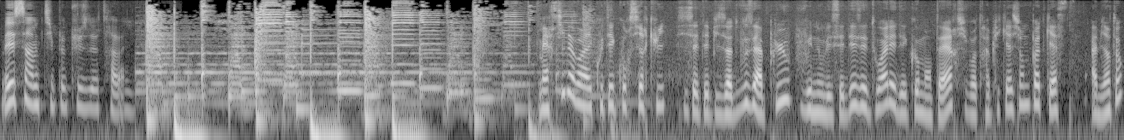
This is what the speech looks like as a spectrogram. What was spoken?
Mais c'est un petit peu plus de travail. Merci d'avoir écouté Court Circuit. Si cet épisode vous a plu, vous pouvez nous laisser des étoiles et des commentaires sur votre application de podcast. À bientôt!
